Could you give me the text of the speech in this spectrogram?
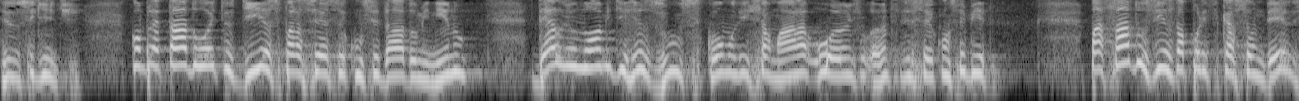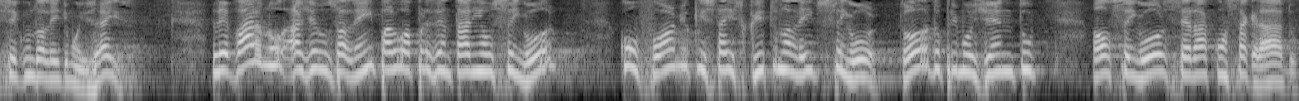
Diz o seguinte: Completado oito dias para ser circuncidado o menino, deram-lhe o nome de Jesus, como lhe chamara o anjo antes de ser concebido. Passados os dias da purificação dele, segundo a lei de Moisés, levaram-no a Jerusalém para o apresentarem ao Senhor, conforme o que está escrito na lei do Senhor: todo primogênito ao Senhor será consagrado.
